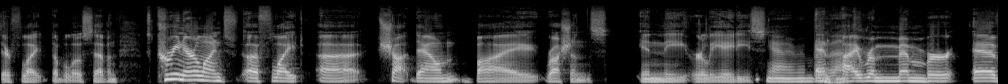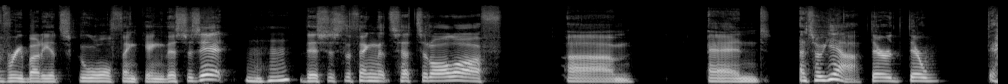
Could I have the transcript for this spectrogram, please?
their flight 007. Korean Airlines uh, flight uh, shot down by Russians in the early 80s. Yeah, I remember and that. I remember everybody at school thinking, this is it. Mm-hmm. This is the thing that sets it all off. Um, and and so yeah, they're they're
